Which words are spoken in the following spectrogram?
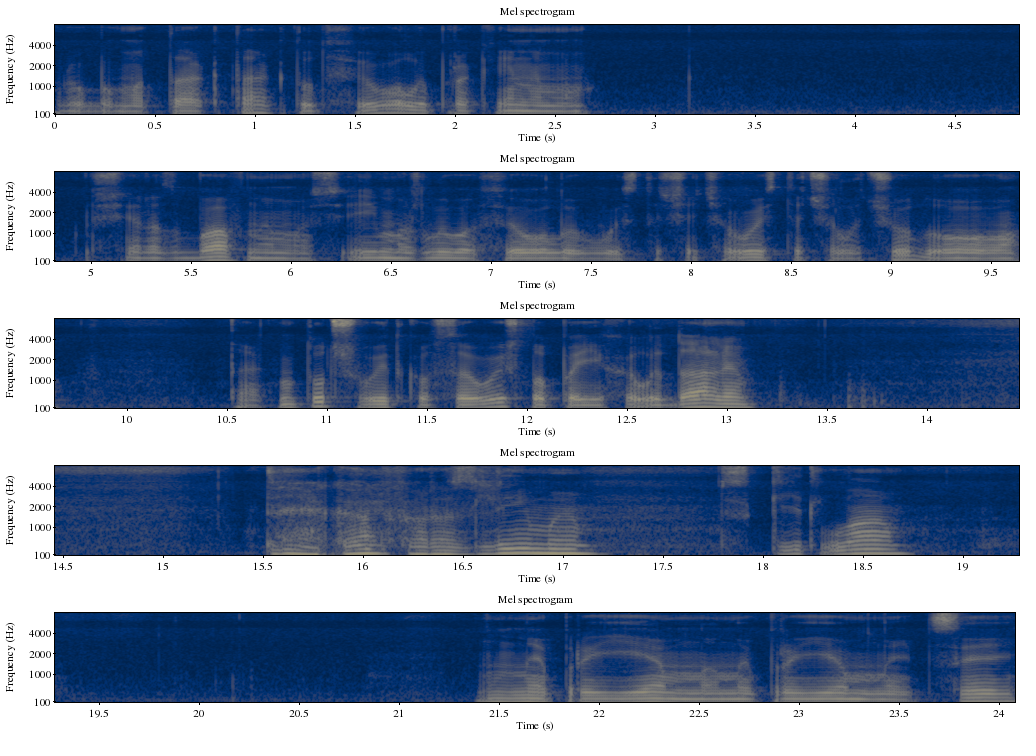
Робимо так, так. Тут фіоли прокинемо. Ще раз бафнемось і, можливо, фіоли вистачить. Вистачило чудово. Так, ну тут швидко все вийшло. Поїхали далі. Так, альфа розліми. Скітла. Неприємно, неприємний цей.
